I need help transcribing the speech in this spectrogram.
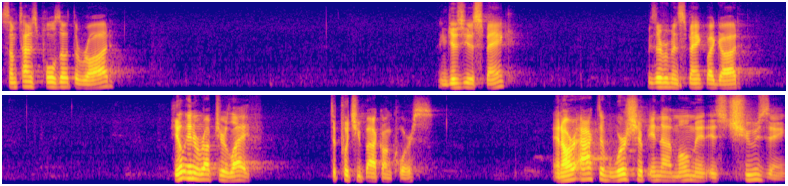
sometimes pulls out the rod and gives you a spank? Who's ever been spanked by God? He'll interrupt your life to put you back on course. And our act of worship in that moment is choosing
